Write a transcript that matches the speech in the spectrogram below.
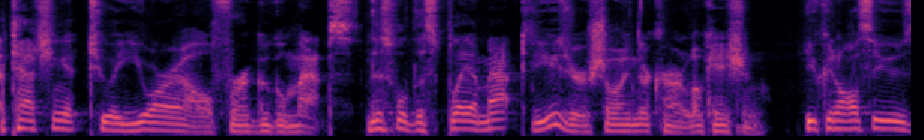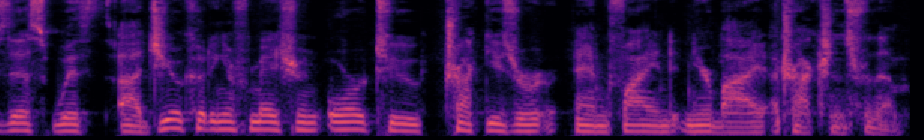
attaching it to a URL for Google Maps. This will display a map to the user showing their current location. You can also use this with uh, geocoding information or to track user and find nearby attractions for them.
